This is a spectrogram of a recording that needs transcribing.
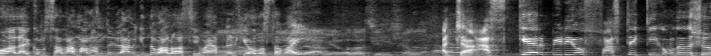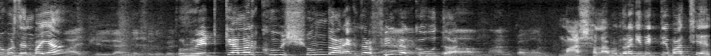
ওয়ালাইকুম সালাম আলহামদুলিল্লাহ আমি কিন্তু ভালো আছি। ভাই আপনার কি অবস্থা ভাই? আমিও ভালো আছি ইনশাআল্লাহ। আচ্ছা আজকের ভিডিও ফার্স্টে কি কবুতর শুরু করছেন ভাইয়া? ভাই ফিল্ডব্যাক দিয়ে শুরু করছি। রেড কালার খুবই সুন্দর একজন ফিল্ডব্যাক কবুতর। আনকমন বন্ধুরা কি দেখতে পাচ্ছেন?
